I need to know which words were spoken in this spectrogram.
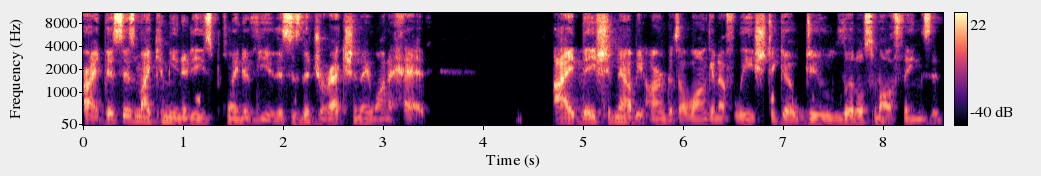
all right this is my community's point of view. This is the direction they want to head I they should now be armed with a long enough leash to go do little small things that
